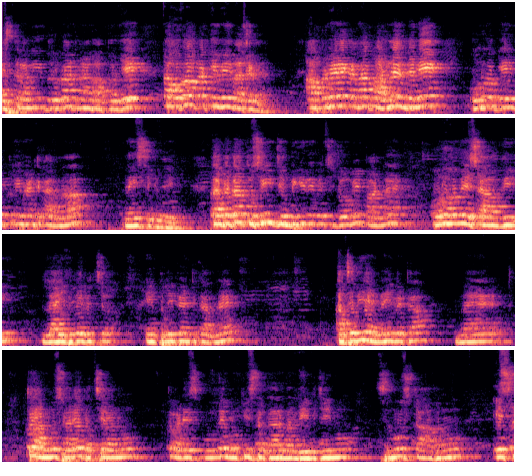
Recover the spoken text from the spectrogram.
ਇਸ ਤਰ੍ਹਾਂ ਦੀ ਦੁਰਘਟਨਾ ਵਾਪਰ ਜੇ, ਤਾਂ ਉਹਦਾ ਆਪਾਂ ਕਿਵੇਂ ਬਚਣਾ ਆਪਣੇ ਵਾਲੇ ਕਰਨਾ ਪੜ੍ਹ ਲੈਂਦੇ ਨੇ, ਉਹਨੂੰ ਅੱਗੇ ਇੰਪਲੀਮੈਂਟ ਕਰਨਾ ਨਹੀਂ ਸਿੱਖਦੇ। ਤਾਂ ਬੇਟਾ ਤੁਸੀਂ ਜ਼ਿੰਦਗੀ ਦੇ ਵਿੱਚ ਜੋ ਵੀ ਪੜ੍ਹਨਾ ਹੈ, ਉਹਨੂੰ ਹਮੇਸ਼ਾ ਆਪਦੀ ਲਾਈਫ ਦੇ ਵਿੱਚ ਇੰਪਲੀਮੈਂਟ ਕਰਨਾ ਹੈ। ਅੱਜ ਲਈ ਇੰਨਾ ਹੀ ਬੇਟਾ, ਮੈਂ ਤੁਹਾਨੂੰ ਸਾਰੇ ਬੱਚਿਆਂ ਨੂੰ, ਤੁਹਾਡੇ ਸਕੂਲ ਦੇ ਮੁਖੀ ਸਰਦਾਰ ਮਨਦੀਪ ਜੀ ਨੂੰ, ਸਮੂਹ ਸਟਾਫ ਨੂੰ, ਇਸ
